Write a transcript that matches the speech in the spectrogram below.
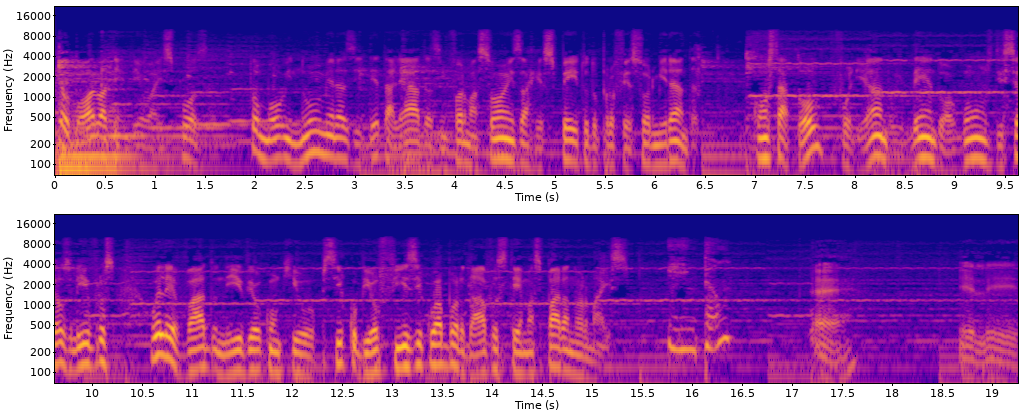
Teodoro atendeu a esposa. Tomou inúmeras e detalhadas informações a respeito do professor Miranda. Constatou, folheando e lendo alguns de seus livros, o elevado nível com que o psicobiofísico abordava os temas paranormais. E então? É. Ele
